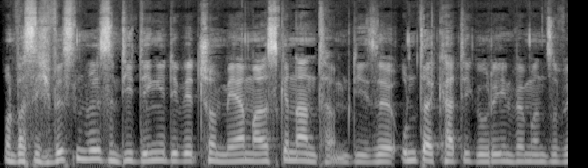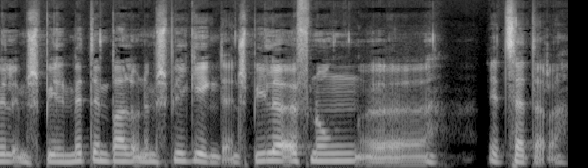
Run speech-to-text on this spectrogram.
Und was ich wissen will, sind die Dinge, die wir jetzt schon mehrmals genannt haben. Diese Unterkategorien, wenn man so will, im Spiel mit dem Ball und im Spiel gegen den Spieleröffnung äh, etc.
